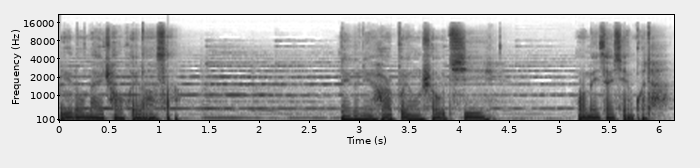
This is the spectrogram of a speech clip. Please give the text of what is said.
一路卖唱回拉萨。那个女孩不用手机，我没再见过她。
